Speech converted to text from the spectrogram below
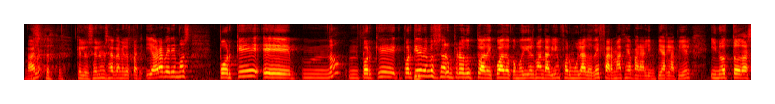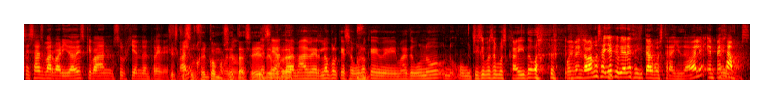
¿vale? Que lo suelen usar también los pacientes. Y ahora veremos por qué, eh, ¿no? ¿Por qué, por qué debemos usar un producto adecuado, como Dios manda, bien formulado de farmacia para limpiar la piel y no todas esas barbaridades que van surgiendo en redes. Que es que ¿vale? surgen como bueno, setas, ¿eh? De verdad. además verlo porque seguro que más de uno, no, muchísimos hemos caído. Pues venga, vamos allá que voy a necesitar vuestra ayuda, ¿vale? Empezamos.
